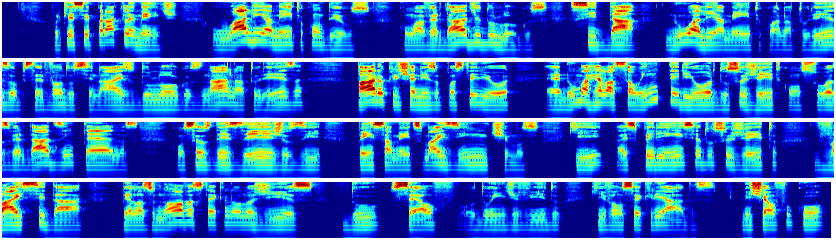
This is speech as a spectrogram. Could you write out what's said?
Porque se para Clemente o alinhamento com Deus, com a verdade do Logos, se dá no alinhamento com a natureza, observando os sinais do Logos na natureza. Para o cristianismo posterior, é numa relação interior do sujeito com suas verdades internas, com seus desejos e pensamentos mais íntimos, que a experiência do sujeito vai se dar pelas novas tecnologias do self, ou do indivíduo, que vão ser criadas. Michel Foucault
